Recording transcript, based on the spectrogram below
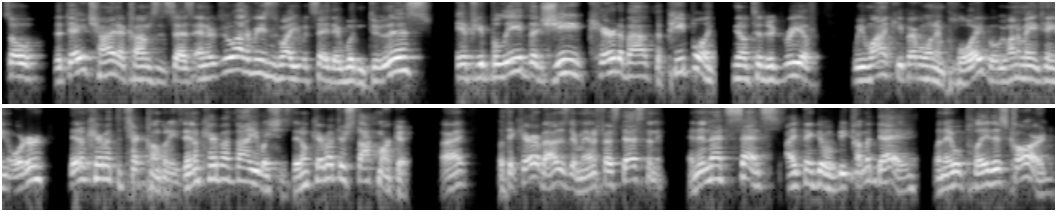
So the day China comes and says, and there's a lot of reasons why you would say they wouldn't do this. If you believe that Xi cared about the people and, you know, to the degree of we want to keep everyone employed, but we want to maintain order, they don't care about the tech companies. They don't care about valuations. They don't care about their stock market. All right. What they care about is their manifest destiny. And in that sense, I think there will become a day when they will play this card,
